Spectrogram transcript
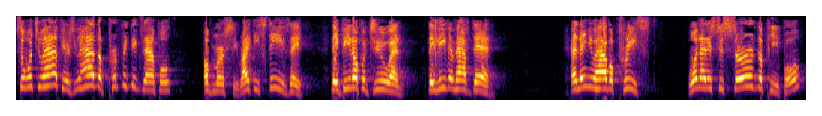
So what you have here is you have the perfect example of mercy, right? These thieves, they, they beat up a Jew and they leave him half dead. And then you have a priest, one that is to serve the people,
